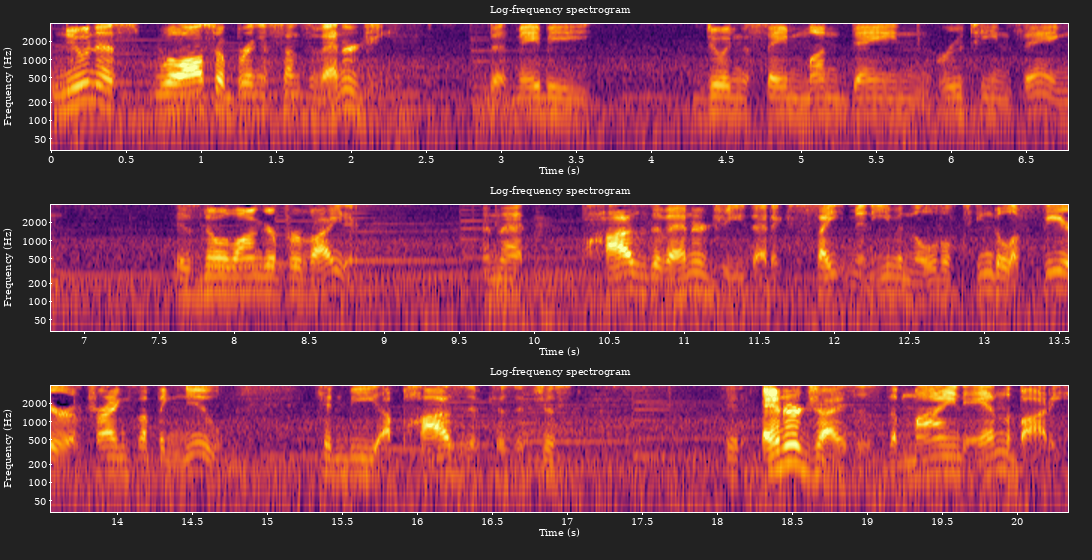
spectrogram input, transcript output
newness will also bring a sense of energy that maybe doing the same mundane, routine thing is no longer providing. And that positive energy, that excitement, even the little tingle of fear of trying something new can be a positive because it just it energizes the mind and the body.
